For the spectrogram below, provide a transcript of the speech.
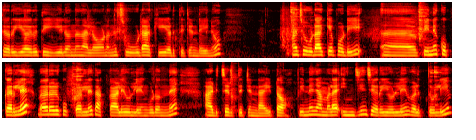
ചെറിയൊരു തീയിലൊന്ന് നല്ലോണം ഒന്ന് ചൂടാക്കി എടുത്തിട്ടുണ്ടായിരുന്നു. ആ ചൂടാക്കിയ പൊടി പിന്നെ കുക്കറിൽ വേറൊരു കുക്കറിൽ തക്കാളി ഉള്ളിയും കൂടെ ഒന്ന് അടിച്ചെടുത്തിട്ടുണ്ടായി കേട്ടോ പിന്നെ നമ്മൾ ഇഞ്ചിയും ചെറിയുള്ളിയും വെളുത്തുള്ളിയും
